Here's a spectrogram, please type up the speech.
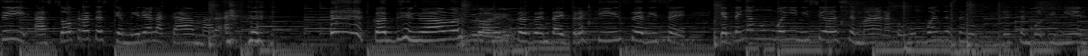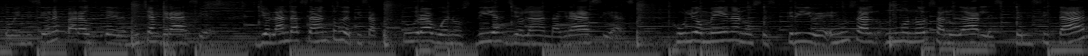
sí, a Sócrates que mire a la cámara. Continuamos con el Darío. 6315, dice, que tengan un buen inicio de semana, con un buen desen- desenvolvimiento. Bendiciones para ustedes, muchas gracias. Yolanda Santos de Pisacostura, buenos días Yolanda, gracias. Julio Mena nos escribe, es un, sal- un honor saludarles, felicitar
